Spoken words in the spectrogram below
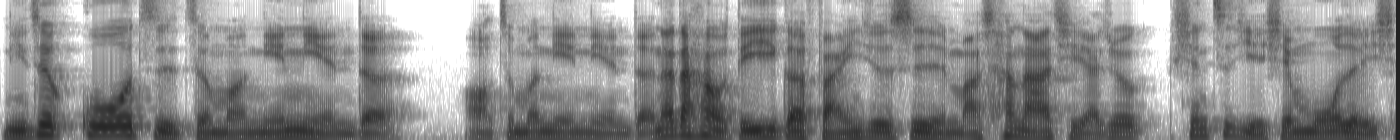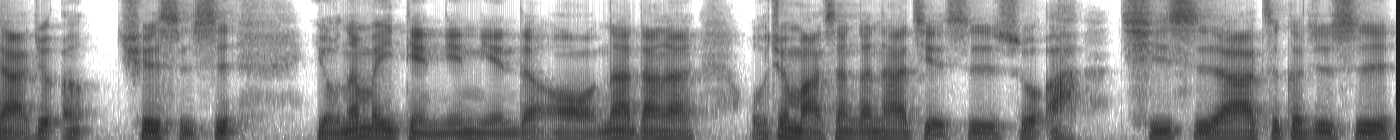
你这锅子怎么黏黏的哦？怎么黏黏的？那当然，我第一个反应就是马上拿起来，就先自己先摸了一下，就呃，确实是有那么一点黏黏的哦，那当然我就马上跟他解释说啊，其实啊，这个就是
